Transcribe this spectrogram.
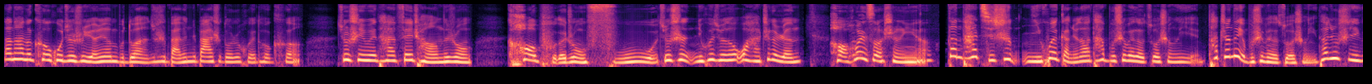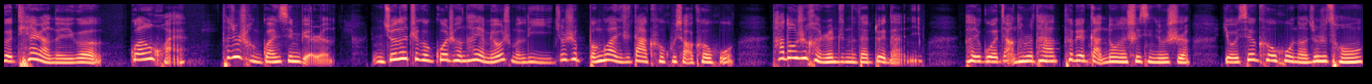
但他的客户就是源源不断，就是百分之八十都是回头客，就是因为他非常那种靠谱的这种服务，就是你会觉得哇，这个人好会做生意啊！但他其实你会感觉到他不是为了做生意，他真的也不是为了做生意，他就是一个天然的一个关怀，他就是很关心别人。你觉得这个过程他也没有什么利益，就是甭管你是大客户小客户，他都是很认真的在对待你。他就跟我讲，他说他特别感动的事情就是，有些客户呢，就是从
